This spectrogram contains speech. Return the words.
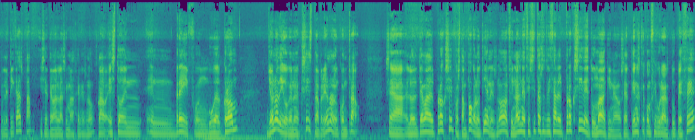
le picas, ¡pam! y se te van las imágenes, ¿no? Claro, esto en, en Brave o en Google Chrome, yo no digo que no exista, pero yo no lo he encontrado. O sea, lo del tema del proxy, pues tampoco lo tienes, ¿no? Al final necesitas utilizar el proxy de tu máquina. O sea, tienes que configurar tu PC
